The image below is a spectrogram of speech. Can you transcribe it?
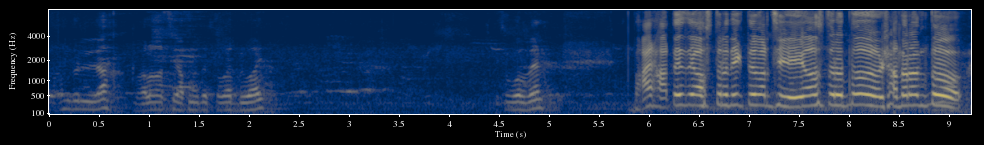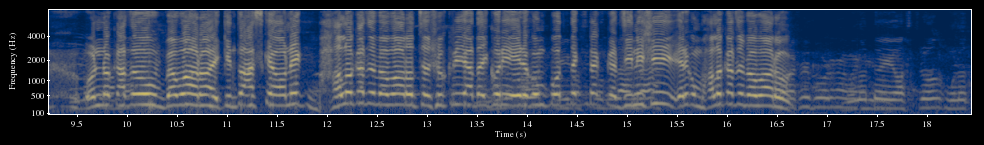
আলহামদুলিল্লাহ, ভালো আছি। আপনাদের সবার দুয়াই কিছু বলবেন? ভাইয়ের হাতে যে অস্ত্র দেখতে পাচ্ছি এই অস্ত্র তো সাধারণত অন্য কাজেও ব্যবহার হয় কিন্তু আজকে অনেক ভালো কাজে ব্যবহার হচ্ছে। শুক্রিয়া আদায় করি এরকম প্রত্যেকটা জিনিসই এরকম ভালো কাজে ব্যবহার হোক। মূলত এই অস্ত্র মূলত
